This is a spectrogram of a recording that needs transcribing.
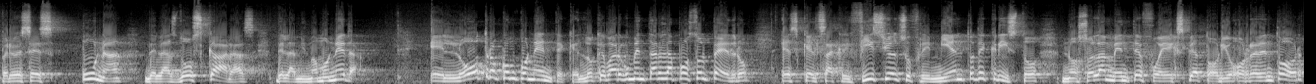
pero esa es una de las dos caras de la misma moneda. El otro componente, que es lo que va a argumentar el apóstol Pedro, es que el sacrificio, el sufrimiento de Cristo no solamente fue expiatorio o redentor,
